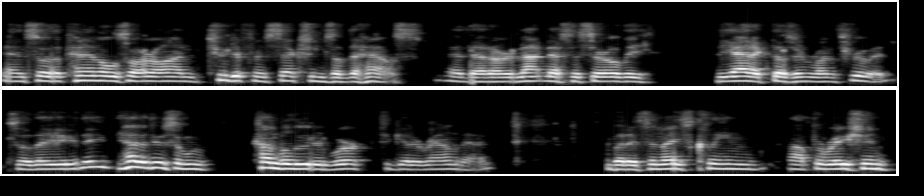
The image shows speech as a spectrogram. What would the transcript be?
and so the panels are on two different sections of the house that are not necessarily the attic doesn't run through it. So they they had to do some convoluted work to get around that but it's a nice clean operation.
